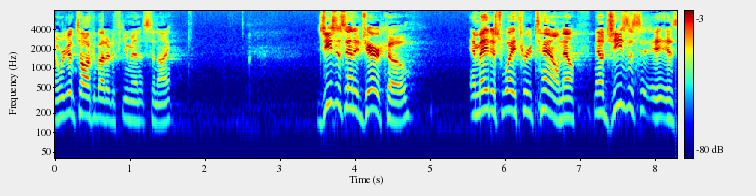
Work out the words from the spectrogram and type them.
and we're going to talk about it a few minutes tonight. Jesus entered Jericho and made his way through town. Now, now Jesus is,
